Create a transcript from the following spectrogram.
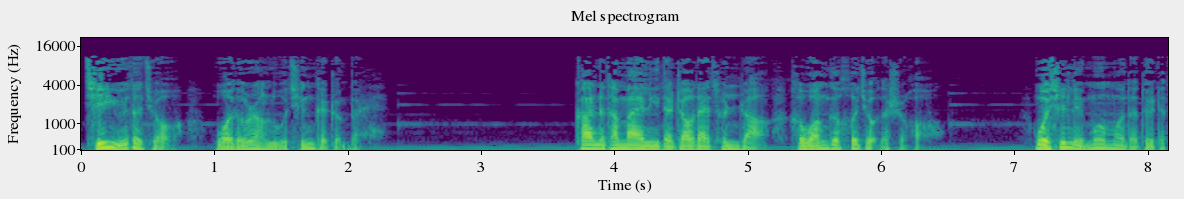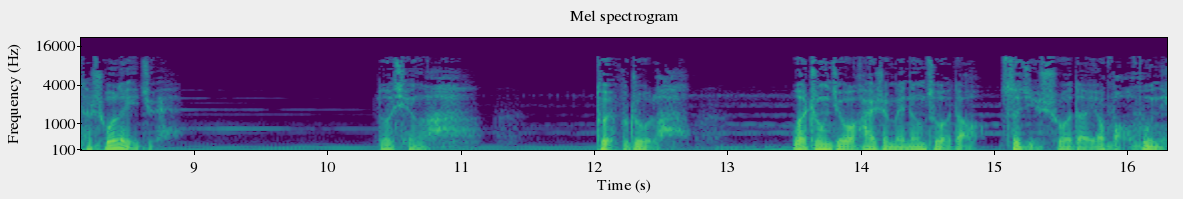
其余的酒我都让陆青给准备。看着他卖力的招待村长和王哥喝酒的时候，我心里默默的对着他说了一句：“陆青啊，对不住了，我终究还是没能做到自己说的要保护你。”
